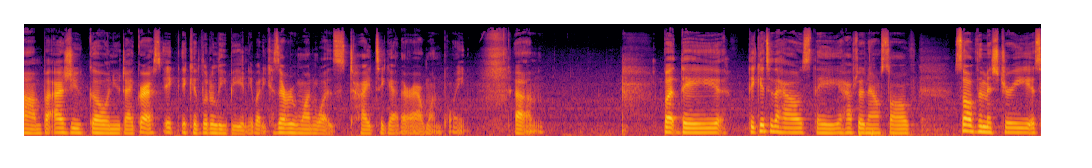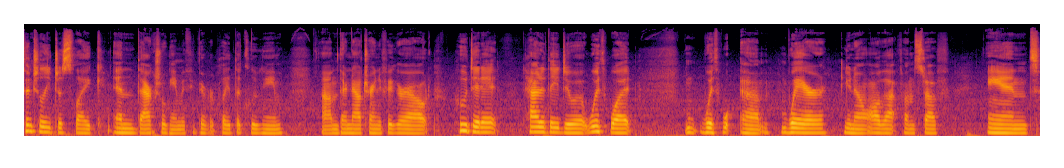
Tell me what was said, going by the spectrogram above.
Um, but as you go and you digress, it, it could literally be anybody because everyone was tied together at one point. Um, but they they get to the house. They have to now solve solve the mystery. Essentially, just like in the actual game, if you've ever played the Clue game, um, they're now trying to figure out who did it, how did they do it, with what, with um, where you know all that fun stuff, and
